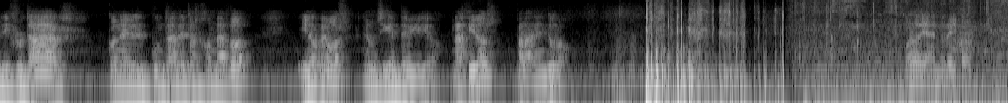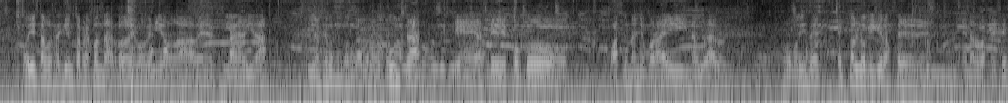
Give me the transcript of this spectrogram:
disfrutar con el punta de Torrejón de Ardoz y nos vemos en un siguiente vídeo. Nacidos para el enduro. Buenos días Endurator. Hoy estamos aquí en Torrejón de Ardoz, hemos venido a ver la Navidad y nos hemos encontrado con el Puntra que hace poco o hace un año por ahí inauguraron. Como podéis ver, esto es lo que quiero hacer en, Albacete,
